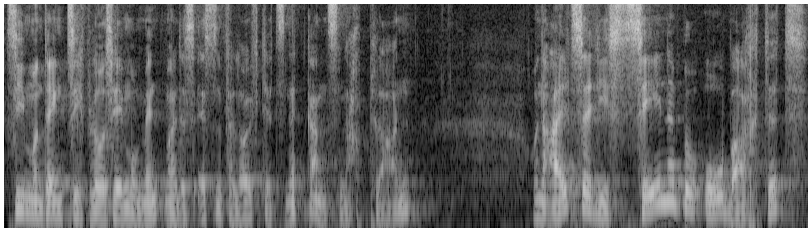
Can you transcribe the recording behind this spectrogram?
Simon denkt sich bloß, hey, Moment mal, das Essen verläuft jetzt nicht ganz nach Plan. Und als er die Szene beobachtet,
